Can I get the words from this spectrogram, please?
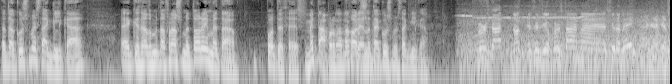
Θα το ακούσουμε στα αγγλικά ε, και θα το μεταφράσουμε τώρα ή μετά. Πότε θε. Μετά πρώτα να τα Ωραία, ακούσουμε. να τα ακούσουμε στα αγγλικά. First time? Not, is this your first time uh, Suda Bay? I guess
